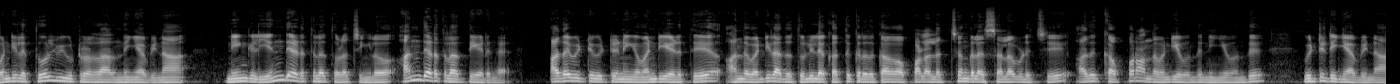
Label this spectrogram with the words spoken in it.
வண்டியில் தோல்வி விட்டுறதா இருந்தீங்க அப்படின்னா நீங்கள் எந்த இடத்துல தொலைச்சிங்களோ அந்த இடத்துல தேடுங்க. அதை விட்டு விட்டு நீங்கள் வண்டி எடுத்து அந்த வண்டியில் அந்த தொழிலை கற்றுக்கிறதுக்காக பல லட்சங்களை செலவழித்து அதுக்கப்புறம் அந்த வண்டியை வந்து நீங்கள் வந்து விட்டுட்டீங்க அப்படின்னா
